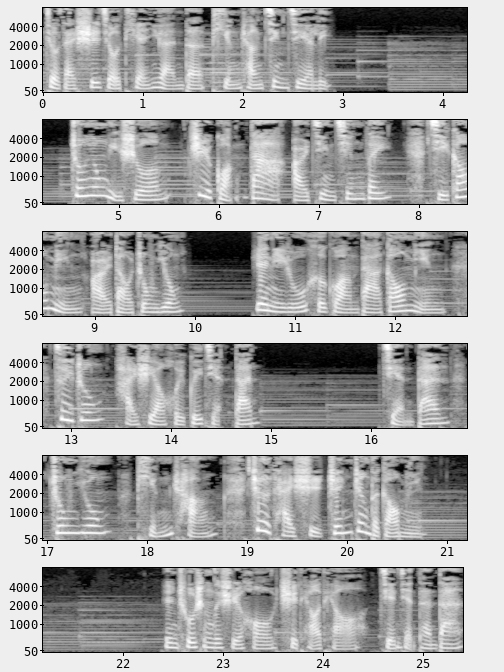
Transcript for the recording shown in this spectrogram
就在诗酒田园的平常境界里。《中庸》里说：“至广大而尽精微，极高明而道中庸。”任你如何广大高明，最终还是要回归简单。简单、中庸、平常，这才是真正的高明。人出生的时候赤条条、简简单单，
